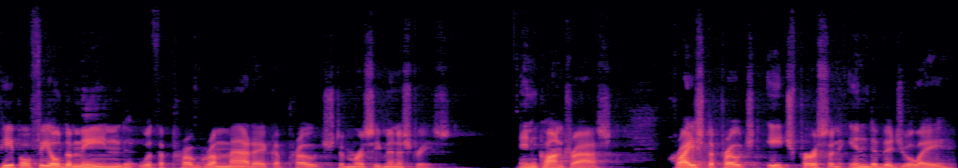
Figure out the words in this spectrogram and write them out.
People feel demeaned with the programmatic approach to mercy ministries. In contrast, Christ approached each person individually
